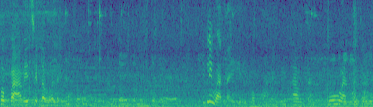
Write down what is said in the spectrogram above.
પપ્પા આવે છે દવા લઈને. કેટલી વાર લાગી ગયેલી પપ્પાને? આવતા, બહુ વાર લાગે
